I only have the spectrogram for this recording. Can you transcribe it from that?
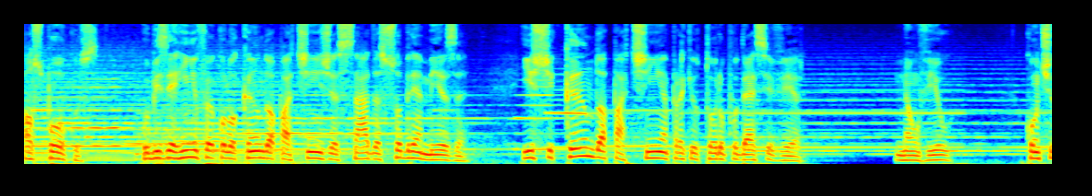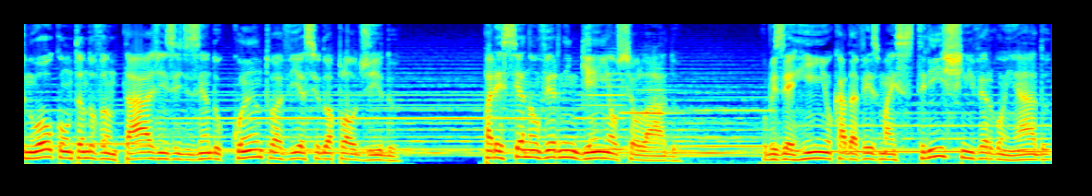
Aos poucos, o bezerrinho foi colocando a patinha engessada sobre a mesa e esticando a patinha para que o touro pudesse ver. Não viu. Continuou contando vantagens e dizendo quanto havia sido aplaudido. Parecia não ver ninguém ao seu lado o bezerrinho, cada vez mais triste e envergonhado,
